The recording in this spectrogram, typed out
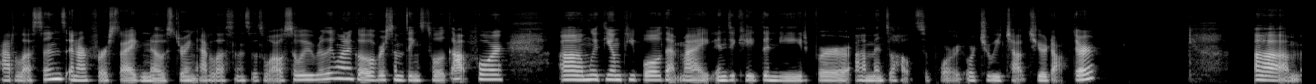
adolescence and are first diagnosed during adolescence as well. So we really want to go over some things to look out for. Um, with young people that might indicate the need for uh, mental health support or to reach out to your doctor. Um,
